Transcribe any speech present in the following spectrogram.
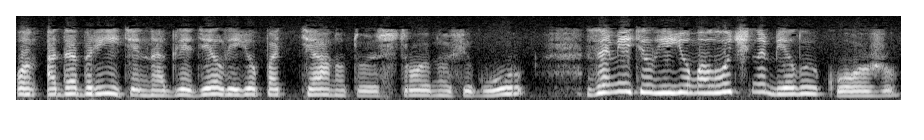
Он одобрительно оглядел ее подтянутую стройную фигуру, заметил ее молочно-белую кожу,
